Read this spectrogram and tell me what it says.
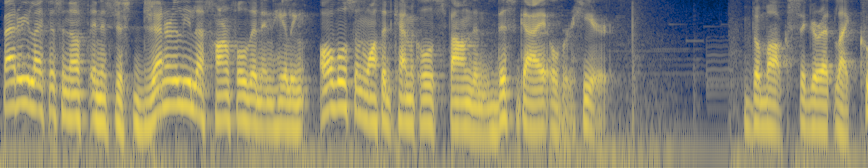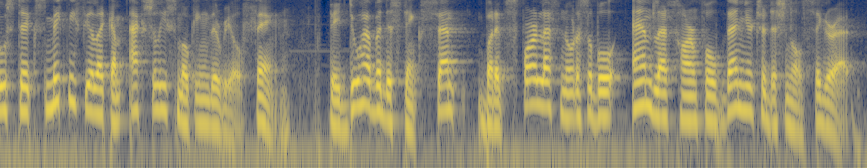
battery life is enough, and it's just generally less harmful than inhaling all those unwanted chemicals found in this guy over here. The Mok cigarette-like Coo sticks make me feel like I'm actually smoking the real thing. They do have a distinct scent, but it's far less noticeable and less harmful than your traditional cigarette.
